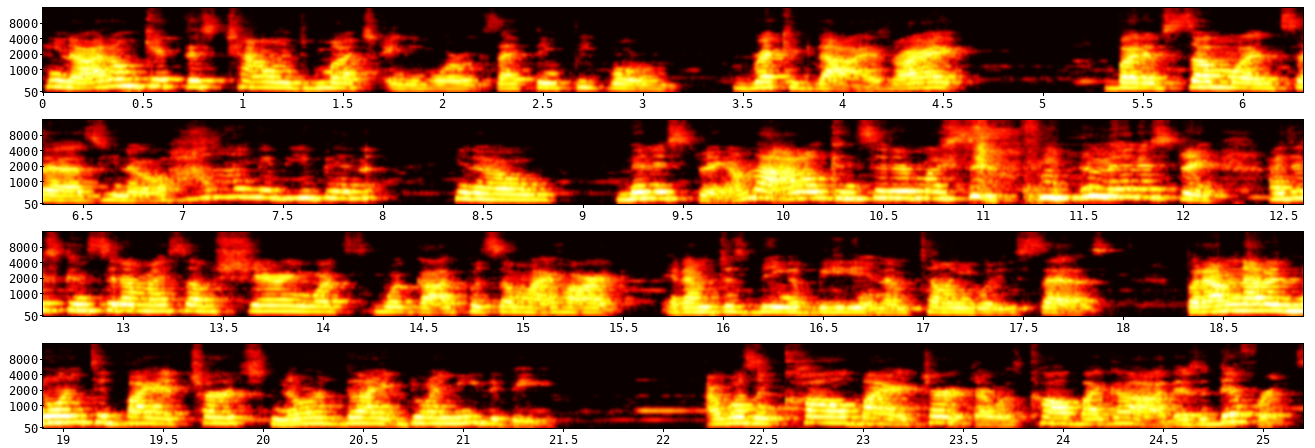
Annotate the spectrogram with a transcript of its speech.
you know, I don't get this challenge much anymore because I think people recognize, right? But if someone says, you know, how long have you been, you know, ministering? I'm not, I don't consider myself ministering. I just consider myself sharing what's what God puts on my heart. And I'm just being obedient and I'm telling you what he says. But I'm not anointed by a church, nor do I, do I need to be. I wasn't called by a church. I was called by God. There's a difference.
